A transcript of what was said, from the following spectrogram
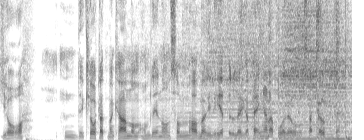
Ja, det är klart att man kan om, om det är någon som har möjligheter att lägga pengarna på det och starta upp det.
